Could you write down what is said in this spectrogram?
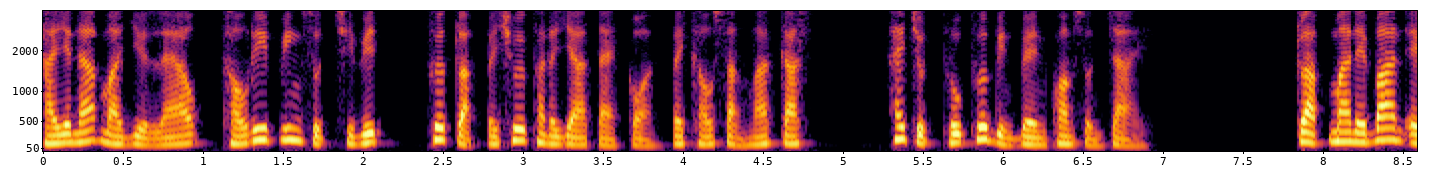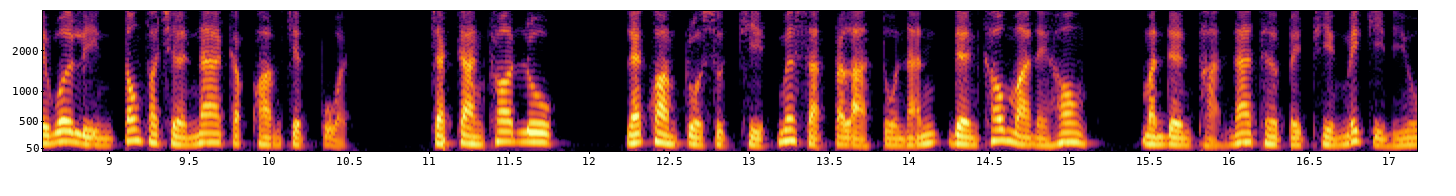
หายนะมาเยือนแล้ว เขารีบวิ่งสุดชีวิต พื่อกลับไปช่วยภรรยาแต่ก่อนไปเขาสั่งมาร์กัส ให้จุดพลุเพื่อบี่งเบนความสนใจ กลับมาในบ้านเอเวอร์ลินต้องเผชิญหน้ากับความเจ็บปวด จากการคลอดลูก และความกลัวสุดขีดเมื่อสัตว์ประหลาดตัวนั้นเดินเข้ามาในห้อง มันเดินผ่านหน้าเธอไปเพียงไม่กี่นิ้ว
